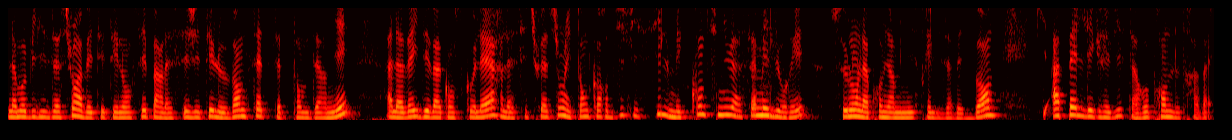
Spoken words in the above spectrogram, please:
La mobilisation avait été lancée par la CGT le 27 septembre dernier. À la veille des vacances scolaires, la situation est encore difficile mais continue à s'améliorer, selon la Première ministre Elisabeth Borne, qui appelle les grévistes à reprendre le travail.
